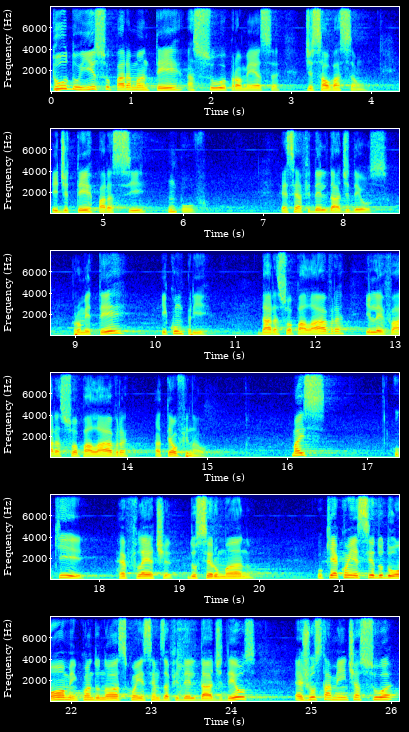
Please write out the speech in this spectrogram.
Tudo isso para manter a sua promessa de salvação e de ter para si um povo. Essa é a fidelidade de Deus: prometer e cumprir, dar a sua palavra e levar a sua palavra até o final. Mas o que reflete do ser humano, o que é conhecido do homem quando nós conhecemos a fidelidade de Deus, é justamente a sua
